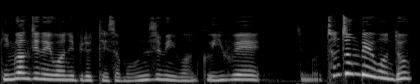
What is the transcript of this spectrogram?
김광진 의원을 비롯해서 뭐 은수미 의원 그 이후에 뭐 천정배 의원도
